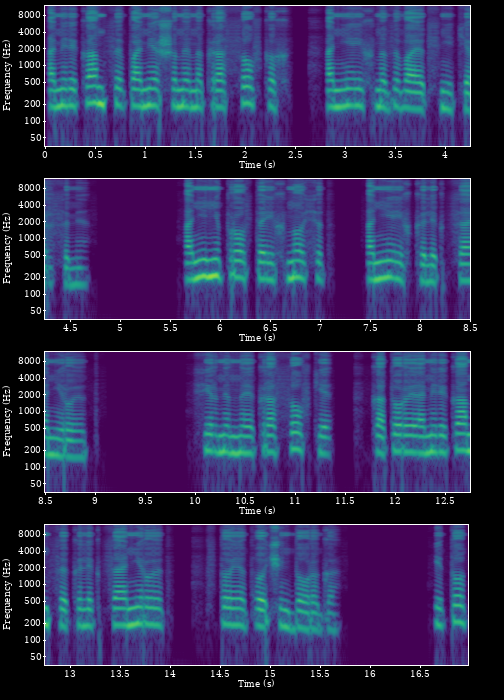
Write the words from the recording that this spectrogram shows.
американцы помешаны на кроссовках, они их называют сникерсами. Они не просто их носят, они их коллекционируют. Фирменные кроссовки, которые американцы коллекционируют, стоят очень дорого. И тот,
